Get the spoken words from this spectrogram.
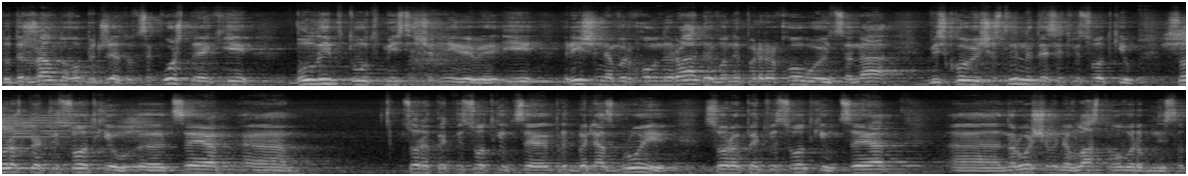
до державного бюджету. Це кошти, які були б тут в місті Чернігові, і рішення Верховної Ради вони перераховуються на військові частини 10%, 45% е, це. е, 45% це придбання зброї, 45% це е, нарощування власного виробництва.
